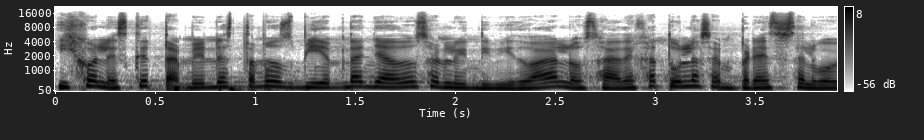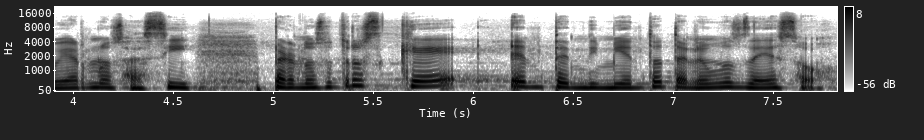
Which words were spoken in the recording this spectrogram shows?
híjole, es que también estamos bien dañados en lo individual. O sea, deja tú las empresas, el gobierno es así. Pero nosotros, ¿qué entendimiento tenemos de eso?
